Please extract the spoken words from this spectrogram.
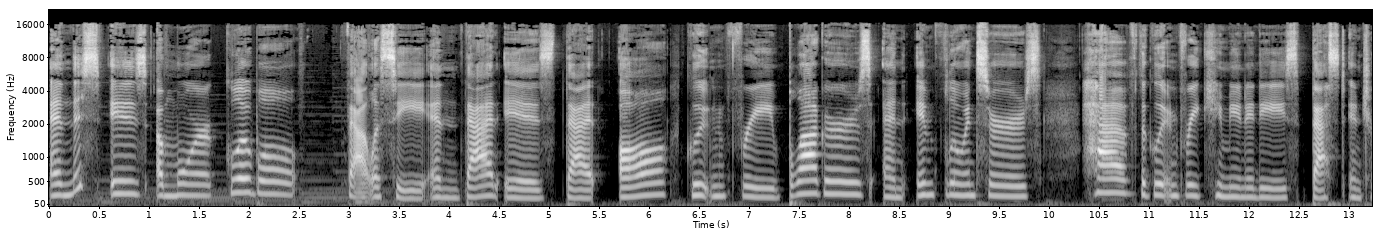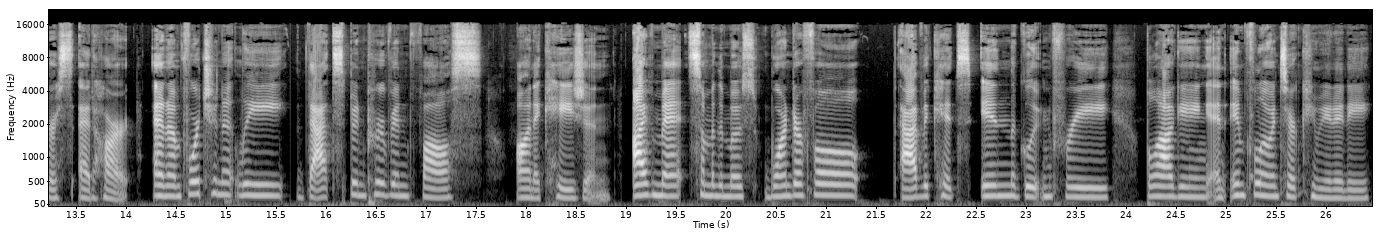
And this is a more global fallacy, and that is that all gluten free bloggers and influencers have the gluten free community's best interests at heart. And unfortunately, that's been proven false on occasion. I've met some of the most wonderful advocates in the gluten free blogging and influencer community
